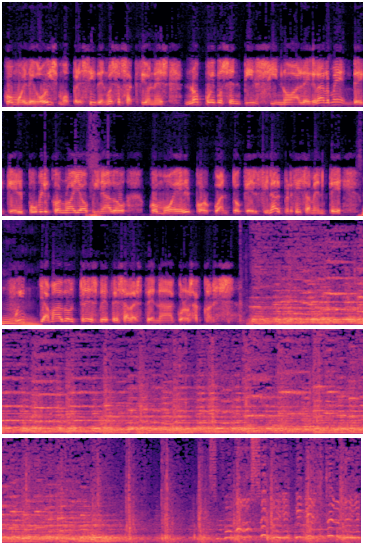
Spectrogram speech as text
como el egoísmo preside nuestras acciones, no puedo sentir sino alegrarme de que el público no haya opinado como él, por cuanto que el final, precisamente, fui llamado tres veces a la escena con los actores. Internet.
